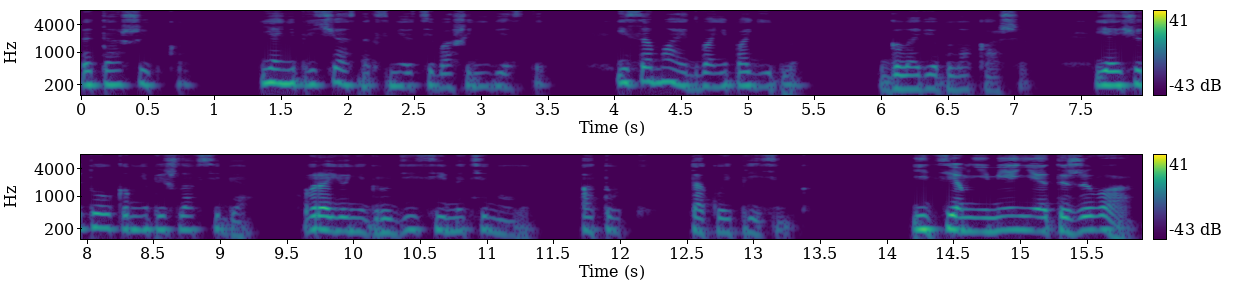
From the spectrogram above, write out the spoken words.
Это ошибка. Я не причастна к смерти вашей невесты и сама едва не погибла. В голове была каша. Я еще толком не пришла в себя. В районе груди сильно тянуло. А тут такой прессинг. И тем не менее ты жива,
